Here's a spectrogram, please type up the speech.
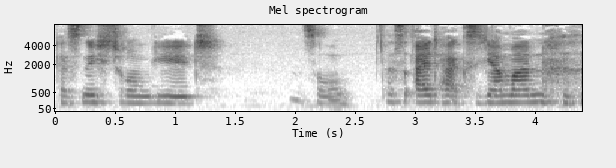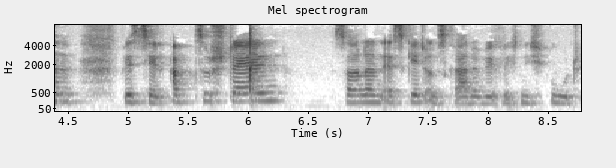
es nicht darum geht, so das Alltagsjammern ein bisschen abzustellen, sondern es geht uns gerade wirklich nicht gut.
